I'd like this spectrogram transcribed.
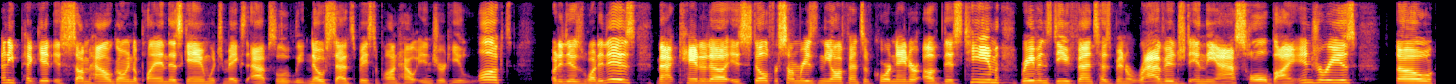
Kenny Pickett is somehow going to play in this game, which makes absolutely no sense based upon how injured he looked but it is what it is. Matt Canada is still, for some reason, the offensive coordinator of this team. Ravens defense has been ravaged in the asshole by injuries. So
